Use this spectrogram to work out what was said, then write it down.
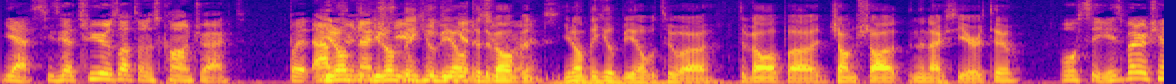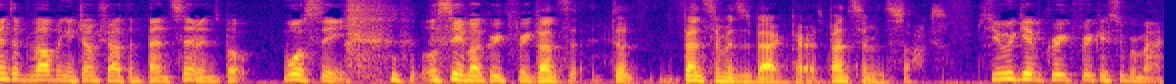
yes, he's got two years left on his contract. But after you don't next you don't year, think he he'll be able to develop it? You don't think he'll be able to uh, develop a jump shot in the next year or two? We'll see. He's better chance of developing a jump shot than Ben Simmons, but we'll see. we'll see about Greek Freak. Ben Ben Simmons is back in Paris. Ben Simmons sucks. So you would give Greek Freak a supermax.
